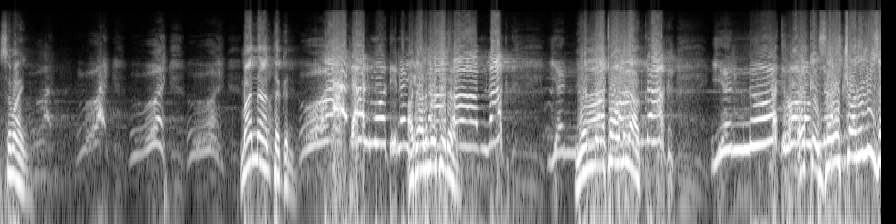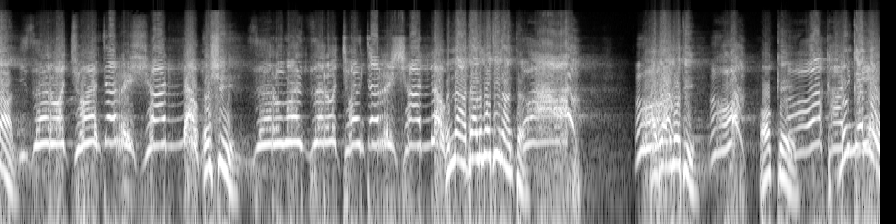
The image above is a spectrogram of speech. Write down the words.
ስማኝ። ማነህ አንተ ግን? አዳልሞቲ ነኝ። አዳልሞቲ ነህ? የእናቷ አምላክ የእናቷ okay ዘሮቿን ሁሉ ይዘሃል ዘሮቿን ጨርሻለሁ! እሺ! ዘሩ ዘሮቿን ጨርሻለሁ! እና አዳልሞቲ ነህ አንተ! አዳልሞቲ! okay! ምን ቀን ነው?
